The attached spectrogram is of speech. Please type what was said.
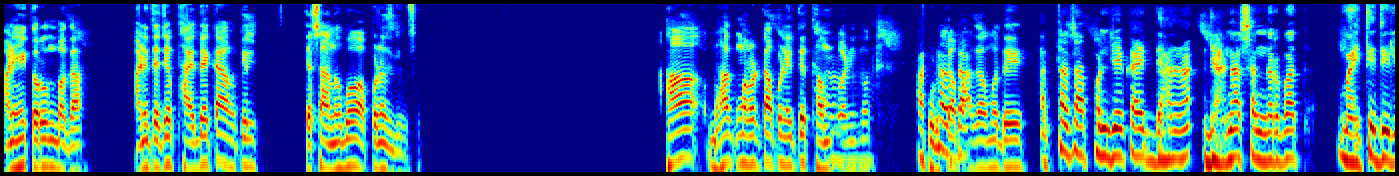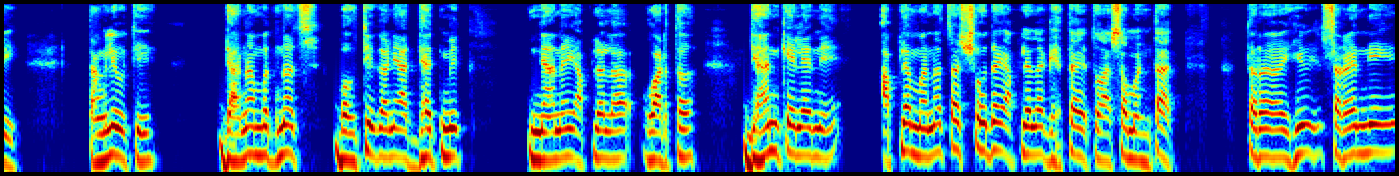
आणि हे करून बघा. आणि त्याचे फायदे काय होतील त्याचा अनुभव आपणच घेऊ शकतो हा भाग मला वाटतं आपण इथे थांबू आणि मग पुढच्या भागामध्ये आत्ताच आपण जे काही ध्याना ध्यानासंदर्भात माहिती दिली चांगली होती. ध्यानामधनंच भौतिक आणि आध्यात्मिक ज्ञानही आपल्याला वाढतं. ध्यान केल्याने आपल्या मनाचा शोधही आपल्याला घेता येतो असं म्हणतात. तर ही सगळ्यांनी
